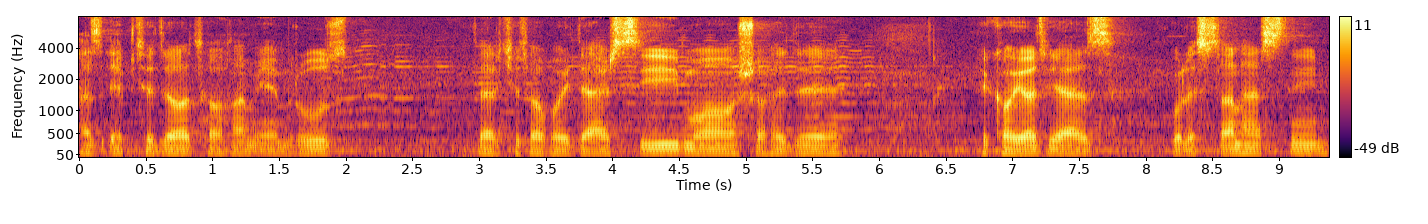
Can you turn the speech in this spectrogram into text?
از ابتدا تا همین امروز در کتاب های درسی ما شاهد حکایاتی از گلستان هستیم.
